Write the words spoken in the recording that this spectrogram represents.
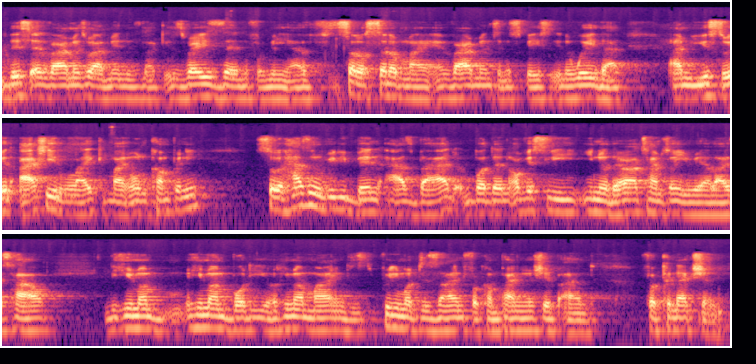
this environment where I'm in is like is very zen for me. I've sort of set up my environment in a space in a way that I'm used to it. I actually like my own company, so it hasn't really been as bad. But then obviously, you know, there are times when you realize how the human human body or human mind is pretty much designed for companionship and for connection.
